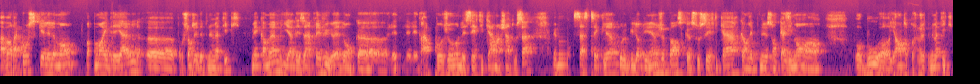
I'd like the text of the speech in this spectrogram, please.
avant la course quel est le moment, idéal euh, pour changer de pneumatique. Mais quand même, il y a des imprévus. Hein, donc, euh, les, drapeaux jaunes, les safety cars, machin, tout ça. Mais bon, ça, c'est clair pour le pilote lui-même. Je pense que sous safety car, quand les pneus sont quasiment au bout, euh, il rentre pour changer de pneumatique.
